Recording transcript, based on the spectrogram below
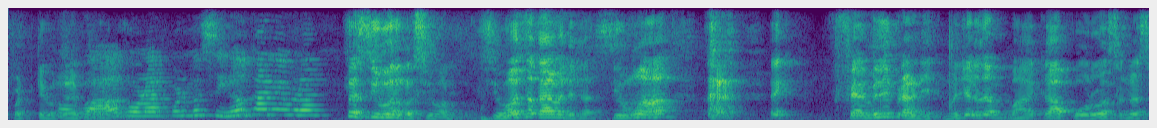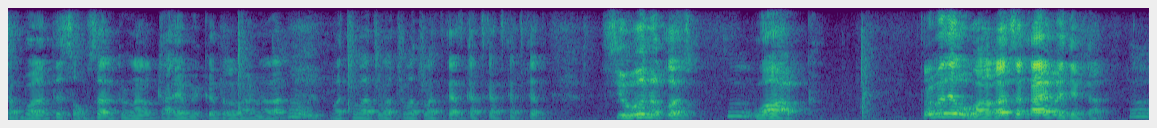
पट्टे वगैरे वाघ. होणार पण मग सिंह का नाही होणार तर सिंह नको सिंह नको सिंहाचं काय माहिती का सिंह एक फॅमिली प्राणी आहे म्हणजे कसं बायका पोरं सगळं सांभाळत ते संसार करणार कायम एकत्र राहणारा हम्म. वाच वाच वाच वाच वाच काच काच काच काच काच सिंह नकोच हम्म. वाघ माहिती आहे वाघाचं काय माहिती आहे का हं.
